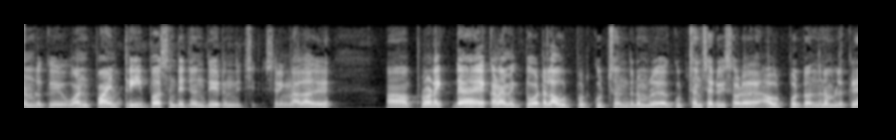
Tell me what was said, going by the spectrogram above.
நம்மளுக்கு ஒன் பாயிண்ட் த்ரீ பர்சன்டேஜ் வந்து இருந்துச்சு. சரிங்களா? அதாவது product economic total output goods வந்து நம்ம குட்ஸ் அண்ட் சர்வீஸோட அவுட்புட் வந்து நம்மளுக்கு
